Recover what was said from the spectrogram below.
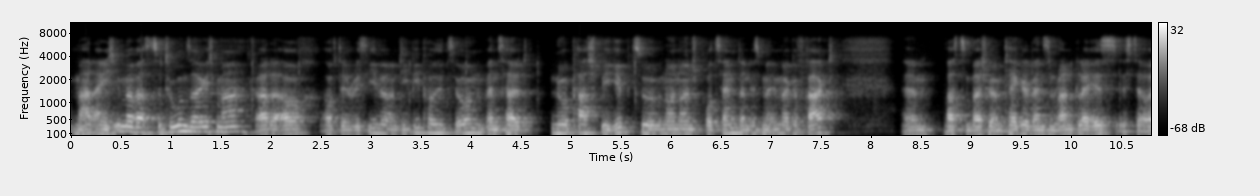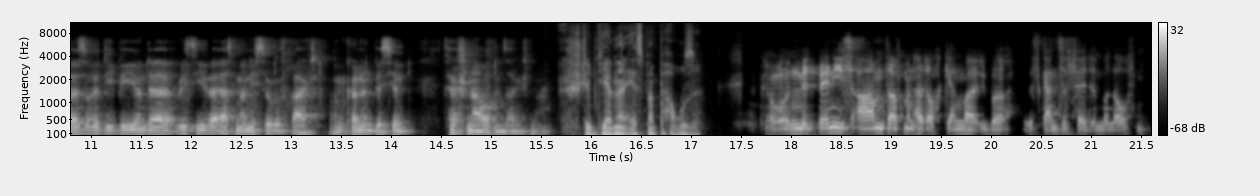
man hat eigentlich immer was zu tun, sage ich mal, gerade auch auf den Receiver- und DB-Positionen. Wenn es halt nur Passspiel gibt zu 99 Prozent, dann ist man immer gefragt. Ähm, was zum Beispiel beim Tackle, wenn es ein Runplay ist, ist der äußere DB und der Receiver erstmal nicht so gefragt und können ein bisschen verschnaufen, sage ich mal. Stimmt, die haben dann erstmal Pause. Genau, und mit Bennys Arm darf man halt auch gern mal über das ganze Feld immer laufen.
